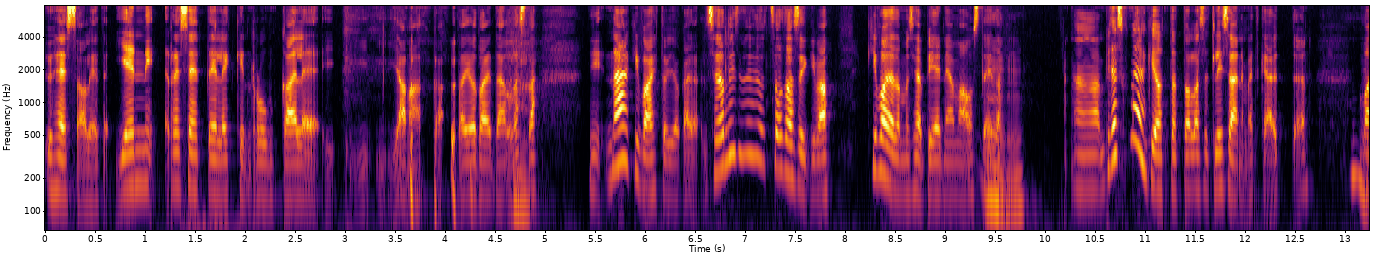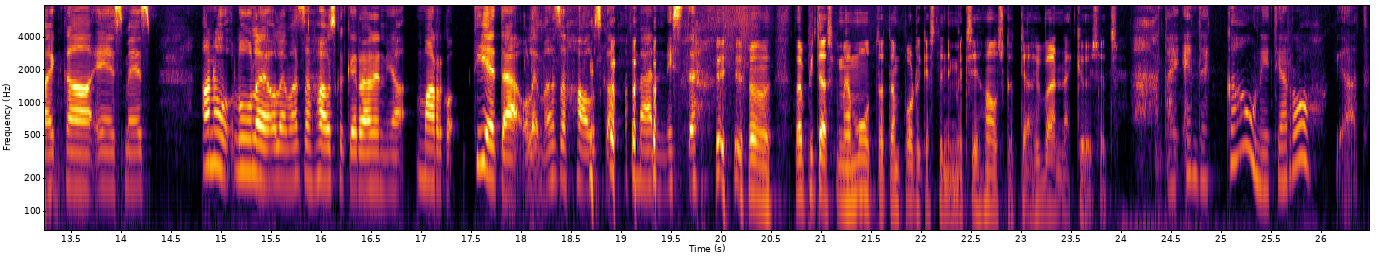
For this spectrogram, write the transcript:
yhdessä oli, että Jenni resepteillekin runkkailee janakka tai jotain tällaista. Niin nämäkin vaihtoi joka... Se oli, se tosi kiva. Kivoja tämmöisiä pieniä mausteita. Mm-hmm. Uh, pitäisikö meidänkin ottaa tuollaiset lisänimet käyttöön? Mm-hmm. Vaikka esimerkiksi Anu luulee olevansa hauska keräinen ja Marko tietää olevansa hauska männistö. Joo, tai pitäisikö meidän muuttaa tämän podcastin nimeksi hauskat ja hyvännäköiset? Tai entä kauniit ja rohkeat?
